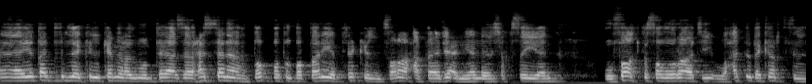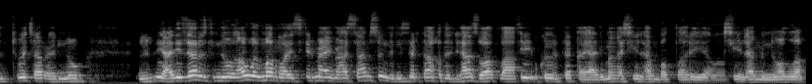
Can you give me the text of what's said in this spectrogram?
آه، يقدم لك الكاميرا الممتازة، هالسنة ضبط البطارية بشكل صراحة فاجأني أنا شخصيا وفاق تصوراتي وحتى ذكرت في التويتر إنه يعني لدرجة إنه أول مرة يصير معي مع سامسونج إني صرت آخذ الجهاز وأطلع فيه بكل ثقة. يعني ما أشيل هم بطارية وأشيل هم إنه والله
